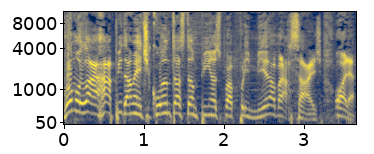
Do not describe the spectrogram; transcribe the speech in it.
Vamos lá, rapidamente. Quantas tampinhas pra primeira abraçagem? Olha,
